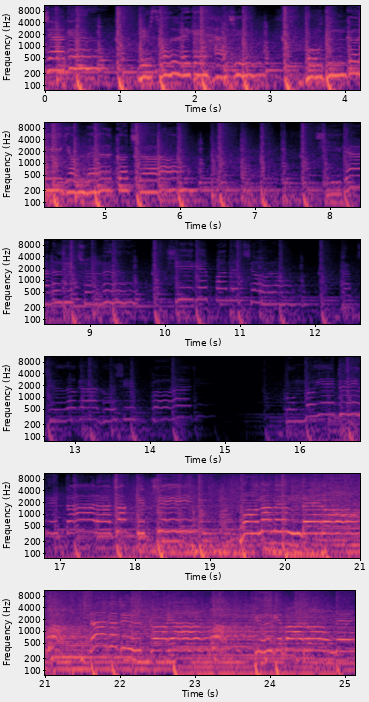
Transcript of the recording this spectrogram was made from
시작은늘설레게하지 이겨낼 것처럼 시간을 뒤쫓는 시계바늘처럼 앞질러 가고 싶어 하지 꼭 너의 뒤를 따라잡겠지 원하는 대로 나가질 거야 그게 바로 내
